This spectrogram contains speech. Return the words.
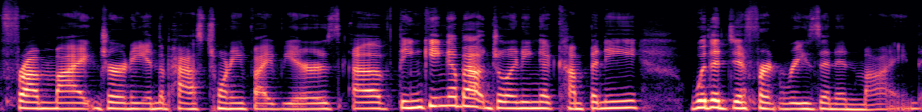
from my journey in the past 25 years of thinking about joining a company with a different reason in mind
